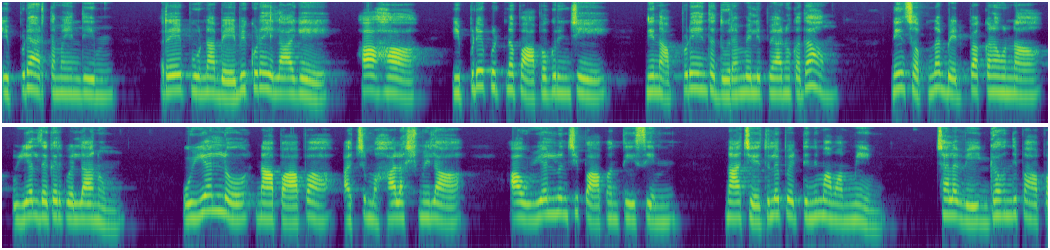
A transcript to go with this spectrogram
ఇప్పుడే అర్థమైంది. రేపు నా బేబీ కూడా ఇలాగే. హాహా ఇప్పుడే పుట్టిన పాప గురించి నేను అప్పుడే ఇంత దూరం వెళ్ళిపోయాను కదా. నేను స్వప్న బెడ్ పక్కన ఉన్న ఉయ్యల దగ్గరికి వెళ్ళాను. ఉయ్యల్లో నా పాప అచ్చు మహాలక్ష్మిలా ఆ ఉయ్యల నుంచి పాపం తీసి నా చేతిలో పెట్టింది మా మమ్మీ. చాలా వీక్గా ఉంది పాప.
